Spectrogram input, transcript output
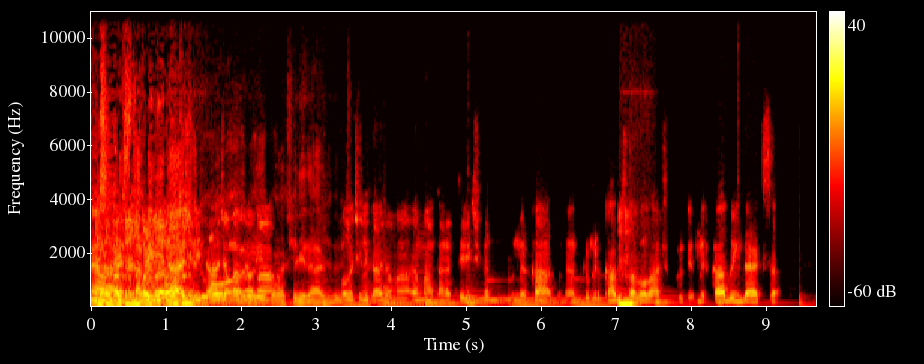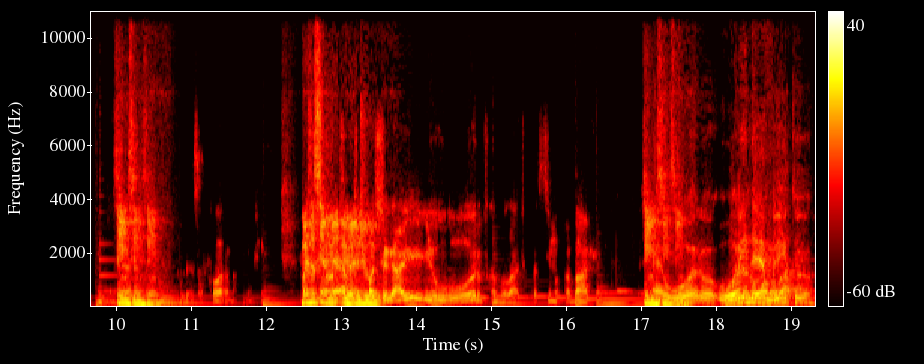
não, essas não, outras volatilidade do ouro é uma, é uma, volatilidade do volatilidade é uma, é uma característica do mercado, né? Porque o mercado uhum. está volátil, porque o mercado indexa sim, é, sim, sim. dessa forma. Enfim. Mas assim, a, a, a médio... pode chegar e, e o, o, ouro ficar volátil para cima, para baixo. Sim, é, sim, sim. O ouro, o, o ouro, ouro é momento...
